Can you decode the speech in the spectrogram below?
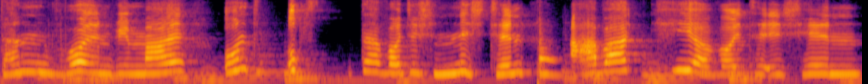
dann wollen wir mal und ups, da wollte ich nicht hin, aber hier wollte ich hin.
